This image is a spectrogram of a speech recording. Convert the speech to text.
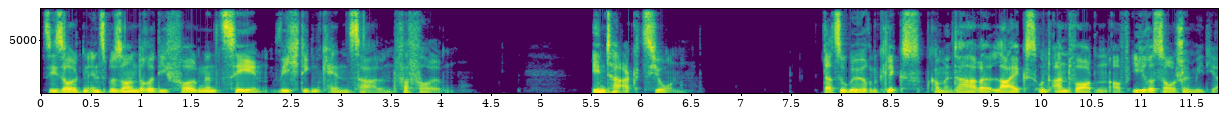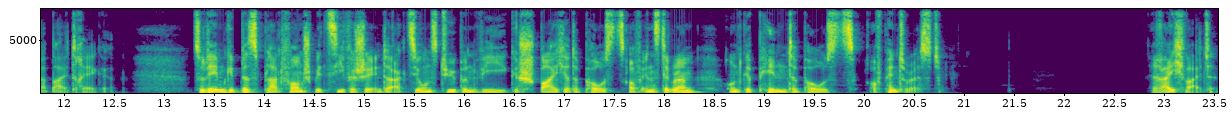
Sie sollten insbesondere die folgenden zehn wichtigen Kennzahlen verfolgen. Interaktion. Dazu gehören Klicks, Kommentare, Likes und Antworten auf Ihre Social-Media-Beiträge. Zudem gibt es plattformspezifische Interaktionstypen wie gespeicherte Posts auf Instagram und gepinnte Posts auf Pinterest. Reichweite.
